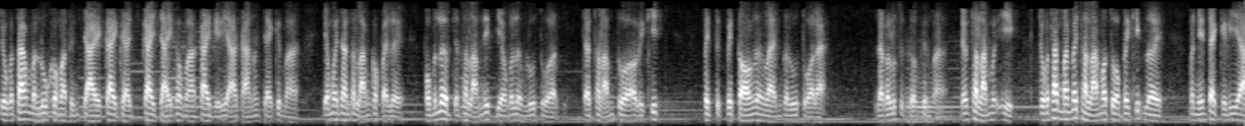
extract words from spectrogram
จนกระทั่งมันลุกเข้ามาถึงใจใกล้ใกล้ใกล้ใจเข้ามาใกล้กิริยาการของใจขึ้นมา ยังไม่ทันถลำเข้าไปเลยพอมันเริ่มจะถลำนิดเดียวก็เริ่มรู้ตัว จะถลำตัวเอาไปคิด ไปตึกไปตองเรื่องอะไรมันก็รู้ตัวแหล้วแล้วก็รู้สึกตัวขึ้นมาเดี๋ยวถลำมาอีกจนกระทั่งมันไม่ถลำมาตัวไปคิดเลย มันเห็นแต่กิริยา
